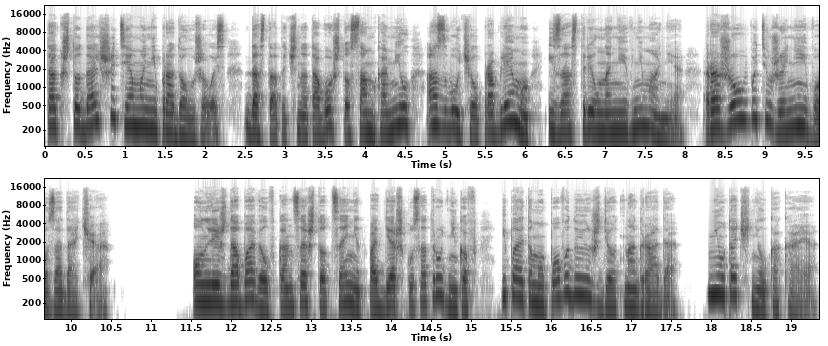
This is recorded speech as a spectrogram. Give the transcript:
Так что дальше тема не продолжилась. Достаточно того, что сам Камил озвучил проблему и заострил на ней внимание. Разжевывать уже не его задача. Он лишь добавил в конце, что ценит поддержку сотрудников и по этому поводу их ждет награда. Не уточнил, какая.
